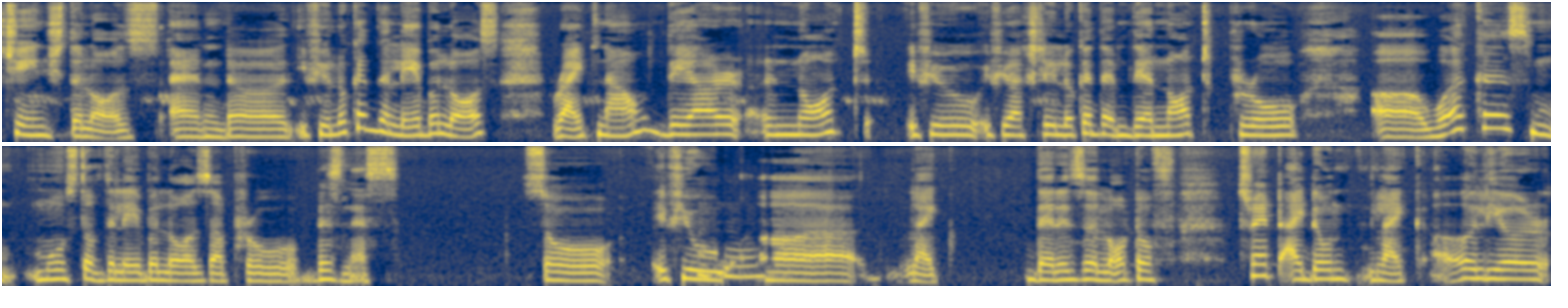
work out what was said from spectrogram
change the laws. And uh, if you look at the labor laws right now, they are not. If you if you actually look at them, they are not pro uh, workers. Most of the labor laws are pro business. So if you mm-hmm. uh, like there is a lot of threat. I don't like earlier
